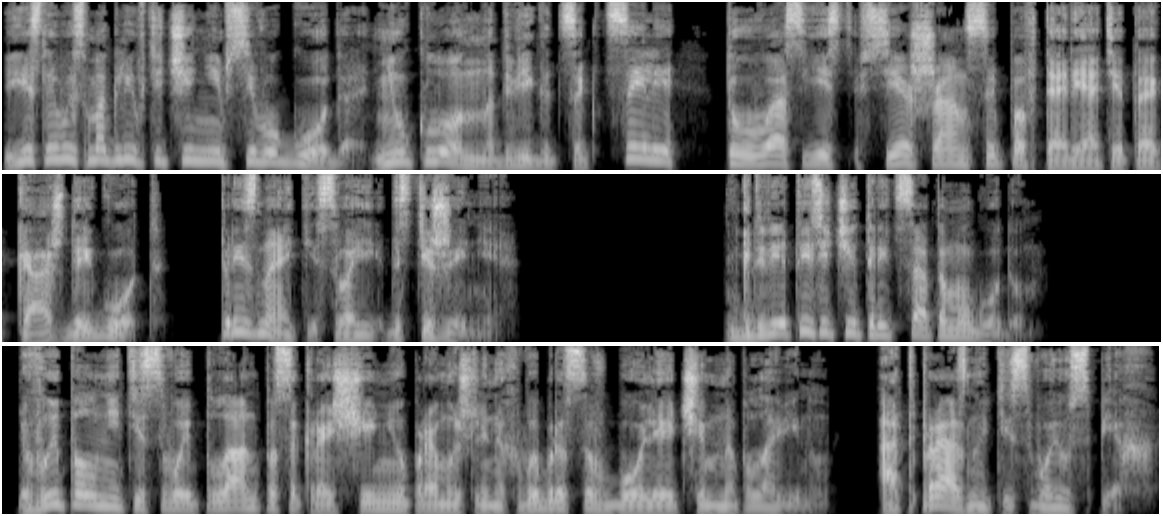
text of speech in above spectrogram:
Если вы смогли в течение всего года неуклонно двигаться к цели, то у вас есть все шансы повторять это каждый год. Признайте свои достижения. К 2030 году. Выполните свой план по сокращению промышленных выбросов более чем наполовину. Отпразднуйте свой успех.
